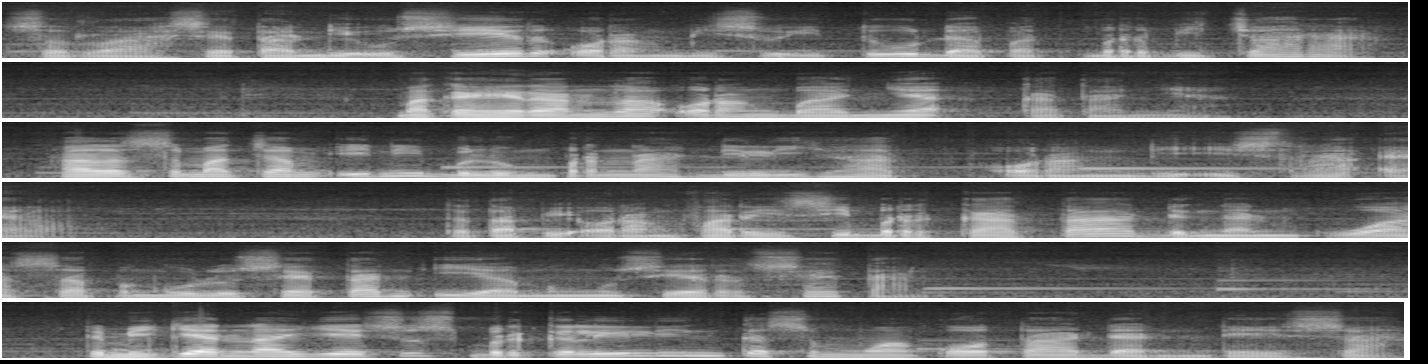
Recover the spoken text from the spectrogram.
Setelah setan diusir, orang bisu itu dapat berbicara. Maka heranlah orang banyak katanya. Hal semacam ini belum pernah dilihat orang di Israel. Tetapi orang Farisi berkata dengan kuasa penghulu setan ia mengusir setan. Demikianlah Yesus berkeliling ke semua kota dan desa.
